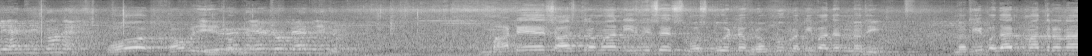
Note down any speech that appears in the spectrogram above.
બે દીધો ને. તો તો પછી હેઠો ઇન્દ્રને બે દીધો માટે શાસ્ત્રમાં નિર્વિશેષ વસ્તુ એટલે બ્રહ્મનું પ્રતિપાદન નથી. નથી પદાર્થ માત્રના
